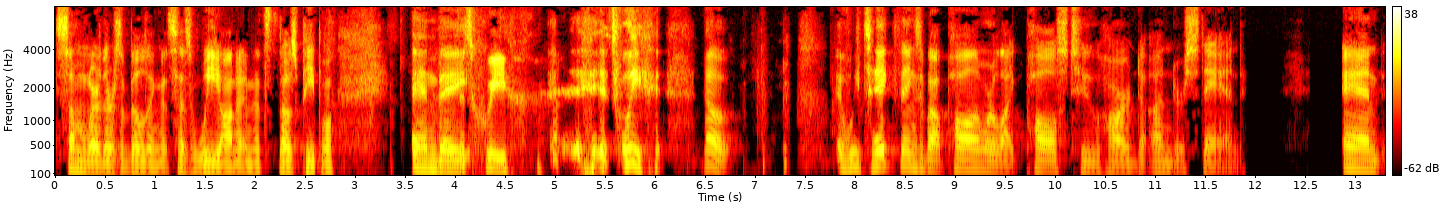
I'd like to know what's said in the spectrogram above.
somewhere there's a building that says we on it, and it's those people. And they it's we. it's we. No, if we take things about Paul and we're like, Paul's too hard to understand. And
